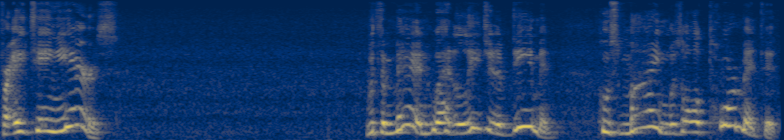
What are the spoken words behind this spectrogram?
for 18 years, with the man who had a legion of demons, whose mind was all tormented,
